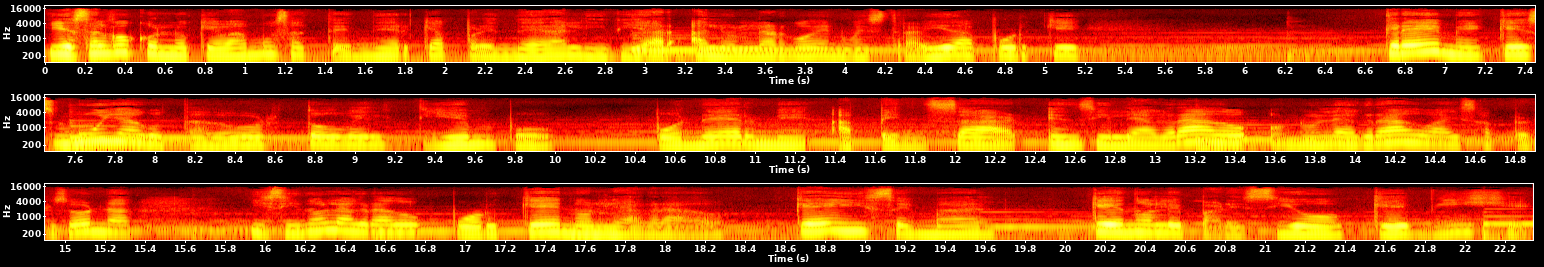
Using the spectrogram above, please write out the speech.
y es algo con lo que vamos a tener que aprender a lidiar a lo largo de nuestra vida porque créeme que es muy agotador todo el tiempo ponerme a pensar en si le agrado o no le agrado a esa persona y si no le agrado, ¿por qué no le agrado? ¿Qué hice mal? ¿Qué no le pareció? ¿Qué dije?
